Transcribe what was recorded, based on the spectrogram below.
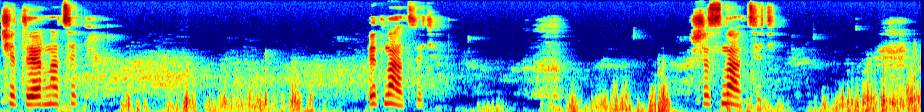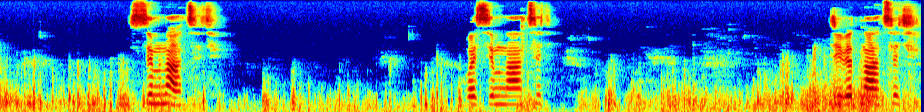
четырнадцать, пятнадцать, шестнадцать, семнадцать, восемнадцать, девятнадцать,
